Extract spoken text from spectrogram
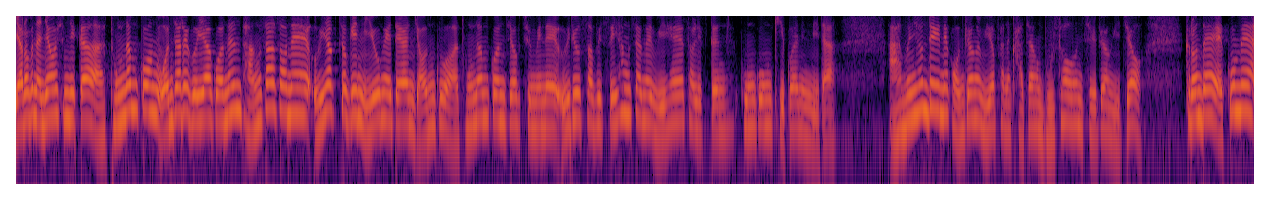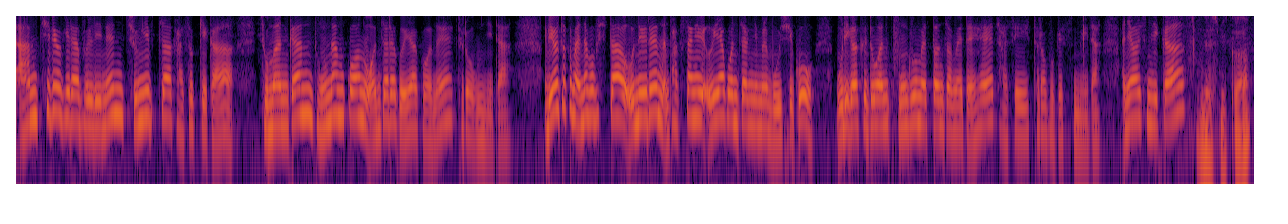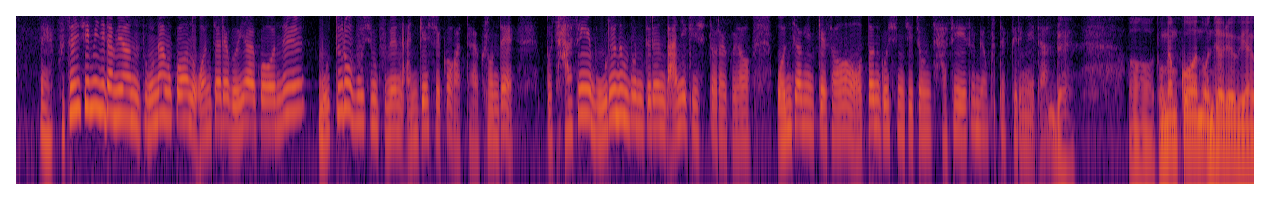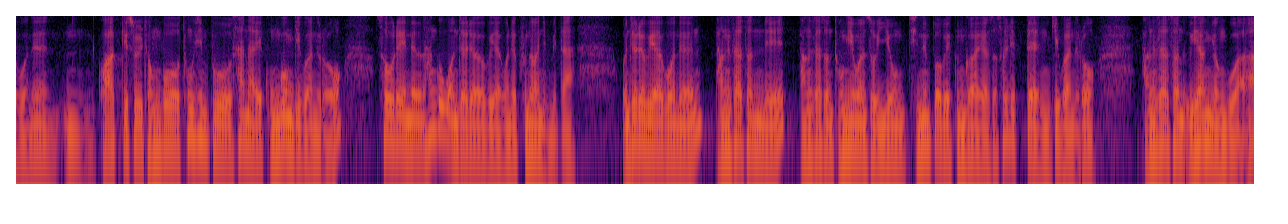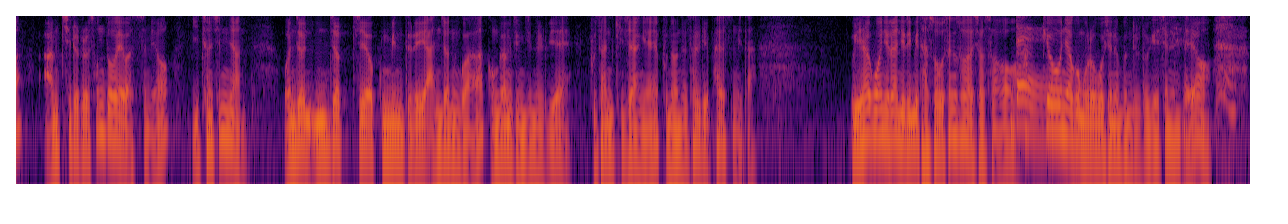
여러분 안녕하십니까? 동남권 원자력 의학원은 방사선의 의학적인 이용에 대한 연구와 동남권 지역 주민의 의료 서비스 향상을 위해 설립된 공공기관입니다. 암은 현대인의 건강을 위협하는 가장 무서운 질병이죠. 그런데 꿈의 암 치료기라 불리는 중입자 가속기가 조만간 동남권 원자력 의학원에 들어옵니다. 리얼토크 만나봅시다. 오늘은 박상일 의학원장님을 모시고 우리가 그동안 궁금했던 점에 대해 자세히 들어보겠습니다. 안녕하십니까? 안녕하십니까? 네, 부산 시민이라면 동남권 원자력 의학원을 못 들어보신 분은 안 계실 것 같아요. 그런데 또 자세히 모르는 분들은 많이 계시더라고요. 원장님께서 어떤 곳인지 좀 자세히 설명 부탁드립니다. 네. 어, 동남권 원자력 의학원은 음, 과학기술정보통신부 산하의 공공기관으로 서울에 있는 한국원자력의학원의 분원입니다. 원자력의학원은 방사선 및 방사선 동위원소 이용 진흥법에 근거하여서 설립된 기관으로 방사선 의학 연구와 암 치료를 선도해 왔으며 2010년 원전 인접 지역 국민들의 안전과 건강 증진을 위해 부산 기장에 분원을 설립하였습니다. 의학원이라는 이름이 다소 생소하셔서 네. 학교냐고 물어보시는 분들도 계시는데요.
